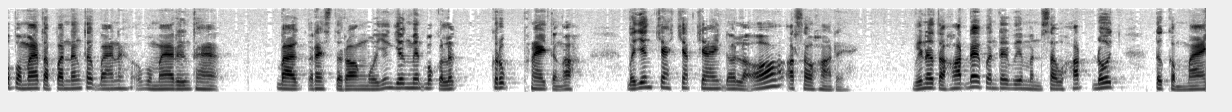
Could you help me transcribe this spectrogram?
ឧបមាតែប៉ុណ្្នឹងទៅបានណាឧបមារឿងថាបើករេស្តូរ៉ង់មួយយើងយើងមានបុគ្គលិកគ្រប់ផ្នែកទាំងអស់បើយើងចាស់ចាត់ចែងដោយល្អអត់សូវហត់ទេ វានៅតែហត់ដែរប៉ុន្តែវាមិនសូវហត់ដូចទៅកំមាញ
